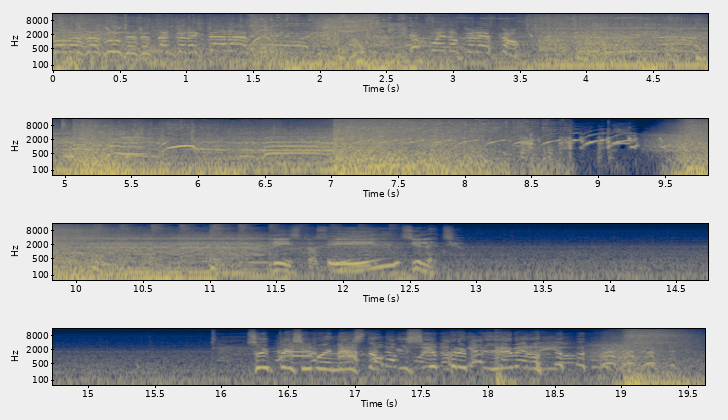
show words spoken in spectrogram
¡Todas las luces están conectadas! Listos. Y silencio. Soy pésimo en esto No y puedo, siempre pierdo.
